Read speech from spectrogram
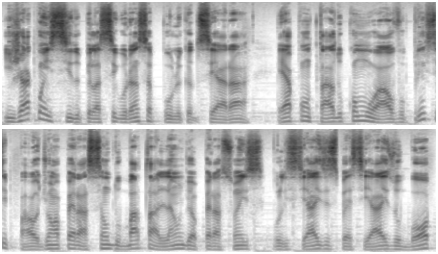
e já conhecido pela segurança pública do Ceará é apontado como alvo principal de uma operação do Batalhão de Operações Policiais Especiais, o BOP,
